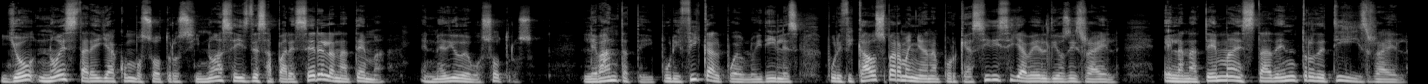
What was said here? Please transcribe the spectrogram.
Yo no estaré ya con vosotros si no hacéis desaparecer el anatema en medio de vosotros. Levántate y purifica al pueblo y diles, purificaos para mañana, porque así dice Yahvé el Dios de Israel, el anatema está dentro de ti, Israel.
